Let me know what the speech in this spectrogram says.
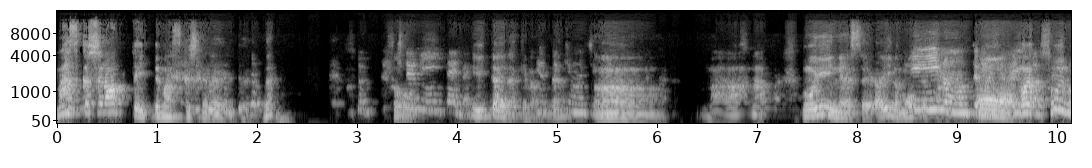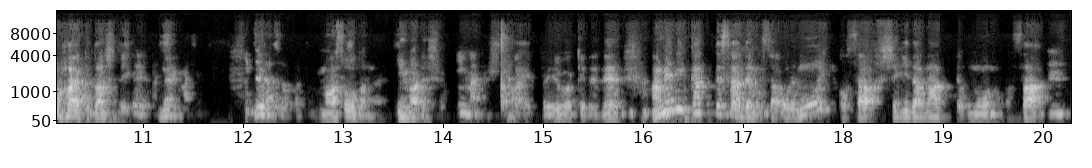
マスクしろって言ってマスクしてないみたいなね。そ う人に言いたいだけ。言いたいだけなんね。うん。て気持ちがまあな、もういいね、セイラ。いいの持っていいの持ってまはいそういうの早く出していくね。いつ出そうかと。まあそうだね。今でしょ。今でした。はい。というわけでね、アメリカってさ、でもさ、俺もう一個さ、不思議だなって思うのがさ、うん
